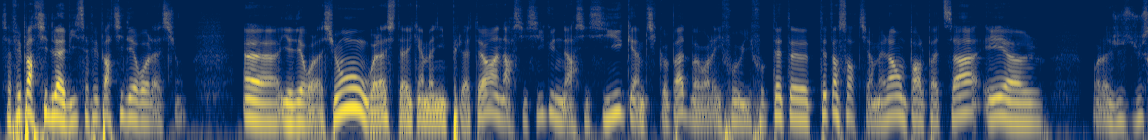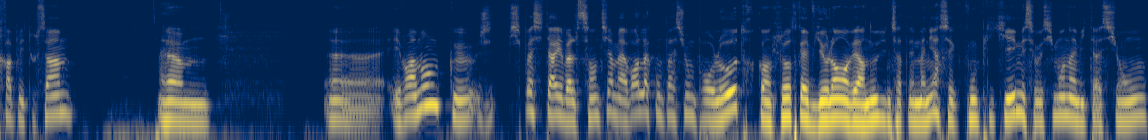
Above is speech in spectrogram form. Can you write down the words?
Ça fait partie de la vie, ça fait partie des relations. Euh, il y a des relations où voilà, c'est avec un manipulateur, un narcissique, une narcissique, un psychopathe, bah voilà, il faut, il faut peut-être euh, peut en sortir. Mais là, on ne parle pas de ça. Et euh, voilà, juste, juste rappeler tout ça. et vraiment que, je sais pas si tu arrives à le sentir, mais avoir de la compassion pour l'autre, quand l'autre est violent envers nous d'une certaine manière, c'est compliqué, mais c'est aussi mon invitation.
